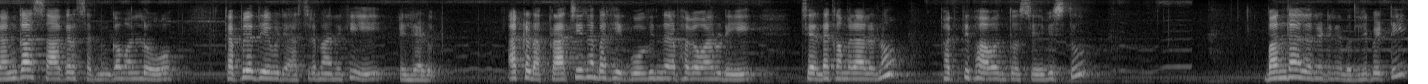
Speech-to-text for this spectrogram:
గంగా సాగర సంగమంలో కపిలదేవుడి ఆశ్రమానికి వెళ్ళాడు. అక్కడ ప్రాచీన బర్హి గోవింద భగవానుడి చరణకమలాలను భక్తిభావంతో సేవిస్తూ బంధాలన్నిటిని వదిలిపెట్టి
